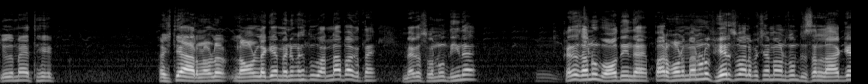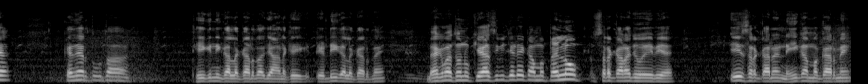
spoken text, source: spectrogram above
ਜਦੋਂ ਮੈਂ ਇੱਥੇ ਇਸ਼ਤਿਹਾਰ ਲਾਉਣ ਲਾਉਣ ਲੱਗਿਆ, ਮੈਨੂੰ ਕਹਿੰਦੇ, ਤੂੰ ਅੰਨਾ ਭਗਤ ਹੈ ਮੈਂ ਕਿਹਾ ਤੁਹਾਨੂੰ ਦੀਂਦਾ ਹੈ? ਕਹਿੰਦੇ, ਸਾਨੂੰ ਬਹੁਤ ਦਿੰਦਾ ਹੈ। ਪਰ ਹੁਣ ਮੈਂ ਉਹਨਾਂ ਨੂੰ ਫੇਰ ਸਵਾਲ ਪੁੱਛਿਆ, ਮੈਂ ਹੁਣ ਤੁਹਾਨੂੰ ਦਿਸਣ ਲੱਗ ਗਿਆ ਕਹਿੰਦੇ, ਯਾਰ ਤੂੰ ਤਾਂ ਠੀਕ ਨਹੀਂ ਗੱਲ ਕਰਦਾ, ਜਾਣ ਕੇ ਟੇਢੀ ਗੱਲ ਕਰਦਾ ਹੈ। ਮੈਂ ਕਿਹਾ, ਮੈਂ ਤੁਹਾਨੂੰ ਕਿਹਾ ਸੀ ਵੀ ਜਿਹੜੇ ਕੰਮ ਪਹਿਲੋਂ ਸਰਕਾਰਾਂ 'ਚ ਹੋਏ ਵੇ ਆ, ਇਹ ਸਰਕਾਰਾਂ ਨੇ ਨਹੀਂ ਕੰਮ ਕਰਨੇ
